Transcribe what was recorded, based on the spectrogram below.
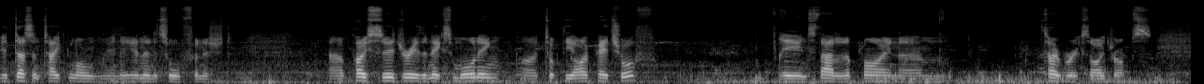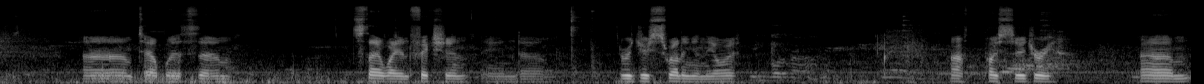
it doesn't take long and, and then it's all finished. Uh, Post-surgery the next morning, I took the eye patch off and started applying um, Tobrex eye drops um, to help with um, stay away infection and um, reduce swelling in the eye after post surgery. Um,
